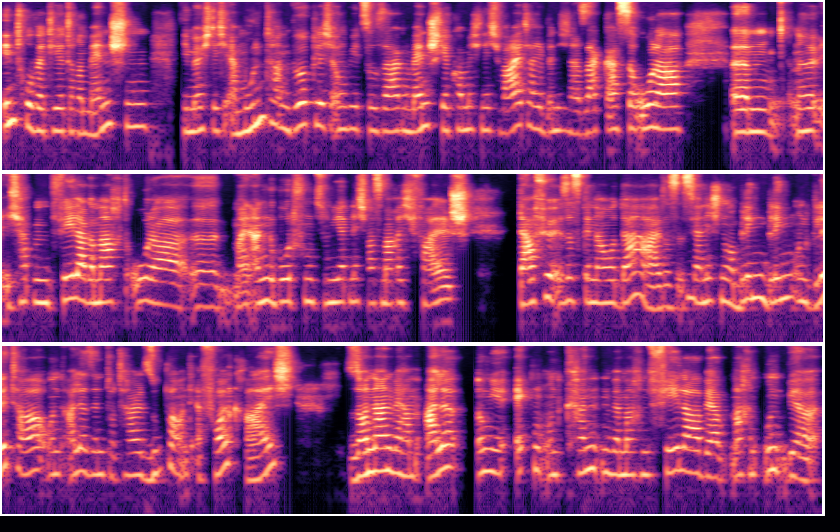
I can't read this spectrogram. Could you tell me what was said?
introvertiertere Menschen, die möchte ich ermuntern, wirklich irgendwie zu sagen, Mensch, hier komme ich nicht weiter, hier bin ich in der Sackgasse oder ähm, ne, ich habe einen Fehler gemacht oder äh, mein Angebot funktioniert nicht, was mache ich falsch? Dafür ist es genau da. Also es ist ja nicht nur Bling, Bling und Glitter und alle sind total super und erfolgreich, sondern wir haben alle irgendwie Ecken und Kanten, wir machen Fehler, wir machen und wir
